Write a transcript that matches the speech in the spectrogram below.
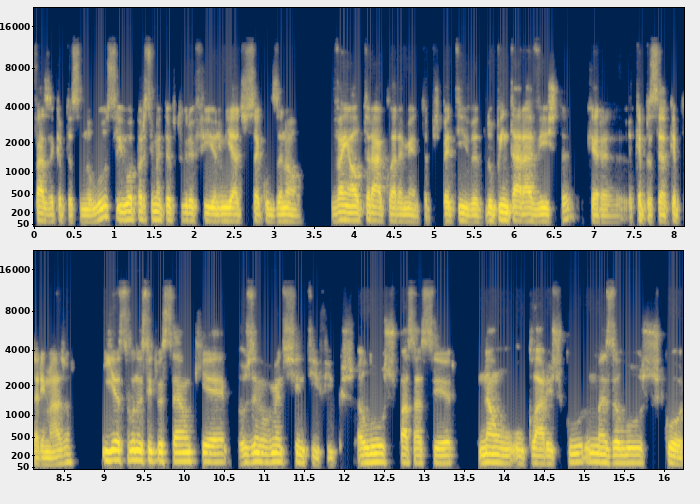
faz a captação da luz e o aparecimento da fotografia no meados do século XIX vem alterar claramente a perspectiva do pintar à vista, que era a capacidade de captar imagens, e a segunda situação que é os desenvolvimentos científicos. A luz passa a ser não o claro e escuro, mas a luz cor.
